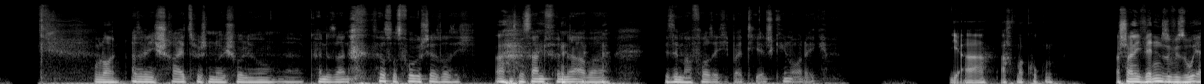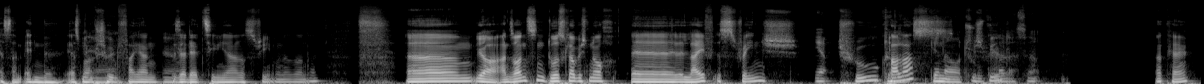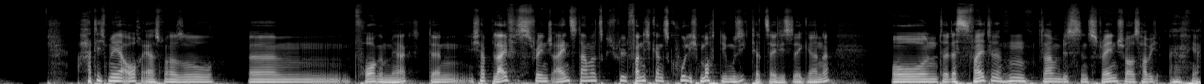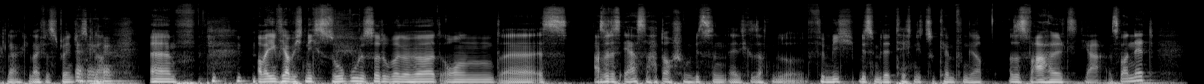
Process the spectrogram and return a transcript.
Um 9. Also wenn ich schreie zwischendurch, Entschuldigung, äh, könnte sein, du hast was vorgestellt, was ich interessant finde, aber wir sind mal vorsichtig bei THQ Nordic. Ja, ach, mal gucken. Wahrscheinlich wenn sowieso erst am Ende. Erstmal ja, schön feiern. Ja. Ist ja der 10-Jahres-Stream oder so, ne? Ähm, ja, ansonsten, du hast, glaube ich, noch äh, Life is Strange ja. True Colors. Genau, True gespielt? Colors, ja. Okay. Hatte ich mir ja auch erstmal so ähm, vorgemerkt, denn ich habe Life is Strange 1 damals gespielt, fand ich ganz cool. Ich mochte die Musik tatsächlich sehr gerne. Und äh, das zweite, hm, sah ein bisschen strange aus, habe ich. Ja, Life is Strange ist klar. ähm, aber irgendwie habe ich nicht so Gutes darüber gehört und äh, es. Also das erste hat auch schon ein bisschen, ehrlich gesagt, für mich ein bisschen mit der Technik zu kämpfen gehabt. Also es war halt, ja, es war nett.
